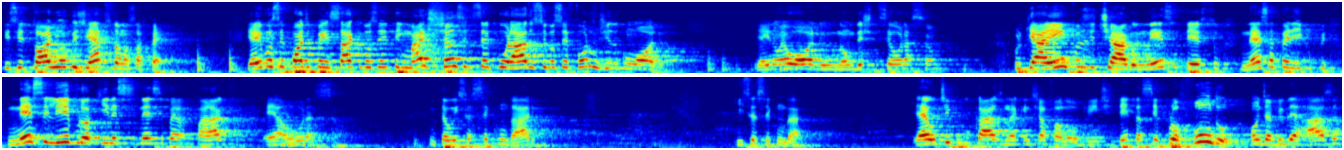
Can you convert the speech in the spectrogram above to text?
e se tornem objetos da nossa fé. E aí você pode pensar que você tem mais chance de ser curado se você for ungido com óleo. E aí não é o óleo, não deixa de ser oração. Porque a ênfase de Tiago nesse texto, nessa perícope, nesse livro aqui, nesse, nesse parágrafo, é a oração. Então isso é secundário. Isso é secundário. É o típico caso né, que a gente já falou, que a gente tenta ser profundo onde a Bíblia é rasa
